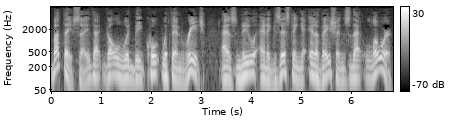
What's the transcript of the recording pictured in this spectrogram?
But they say that goal would be, quote, within reach as new and existing innovations that lower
